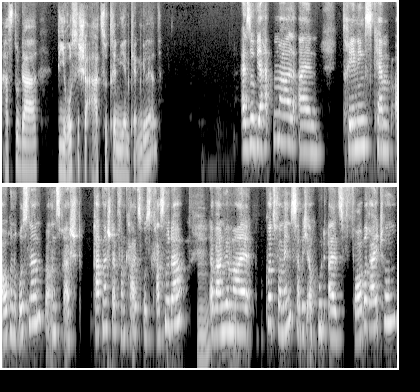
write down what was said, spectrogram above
hast du da die russische Art zu trainieren kennengelernt? Also wir hatten mal ein Trainingscamp auch in Russland bei unserer Partnerstadt von Karlsruhe Krasnodar. Mhm. Da waren wir mal kurz vor Minsk, habe ich auch gut als Vorbereitung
